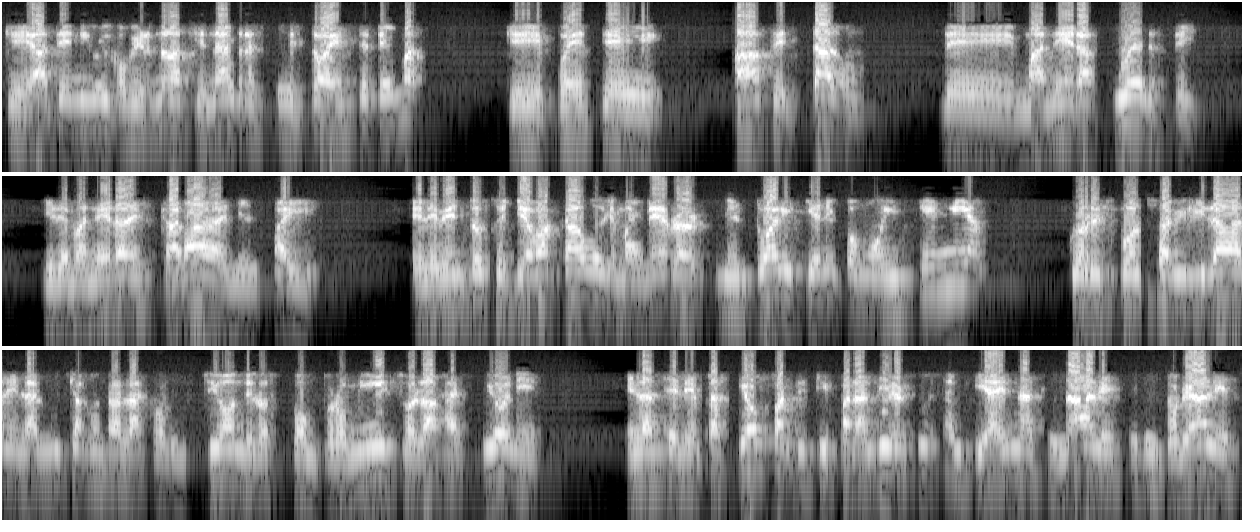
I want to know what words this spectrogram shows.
que ha tenido el gobierno nacional respecto a este tema, que pues ha afectado de manera fuerte y de manera descarada en el país. El evento se lleva a cabo de manera virtual y tiene como insignia corresponsabilidad en la lucha contra la corrupción, de los compromisos, las acciones. En la celebración participarán diversas entidades nacionales, territoriales,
